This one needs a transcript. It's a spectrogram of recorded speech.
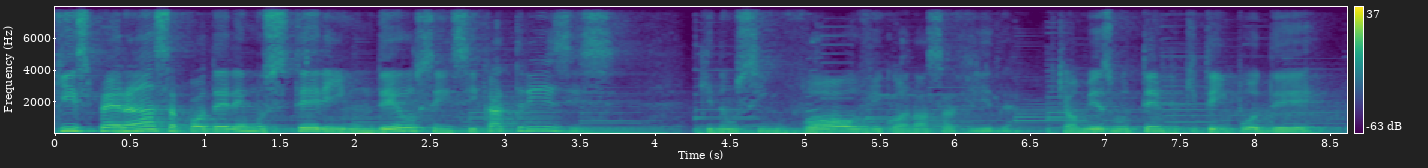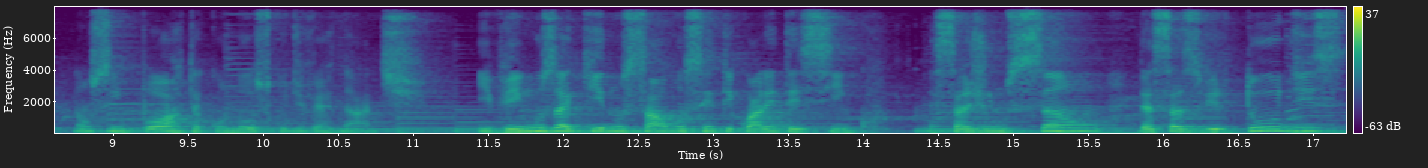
Que esperança poderemos ter em um Deus sem cicatrizes, que não se envolve com a nossa vida, que ao mesmo tempo que tem poder, não se importa conosco de verdade? E vimos aqui no Salmo 145 essa junção dessas virtudes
